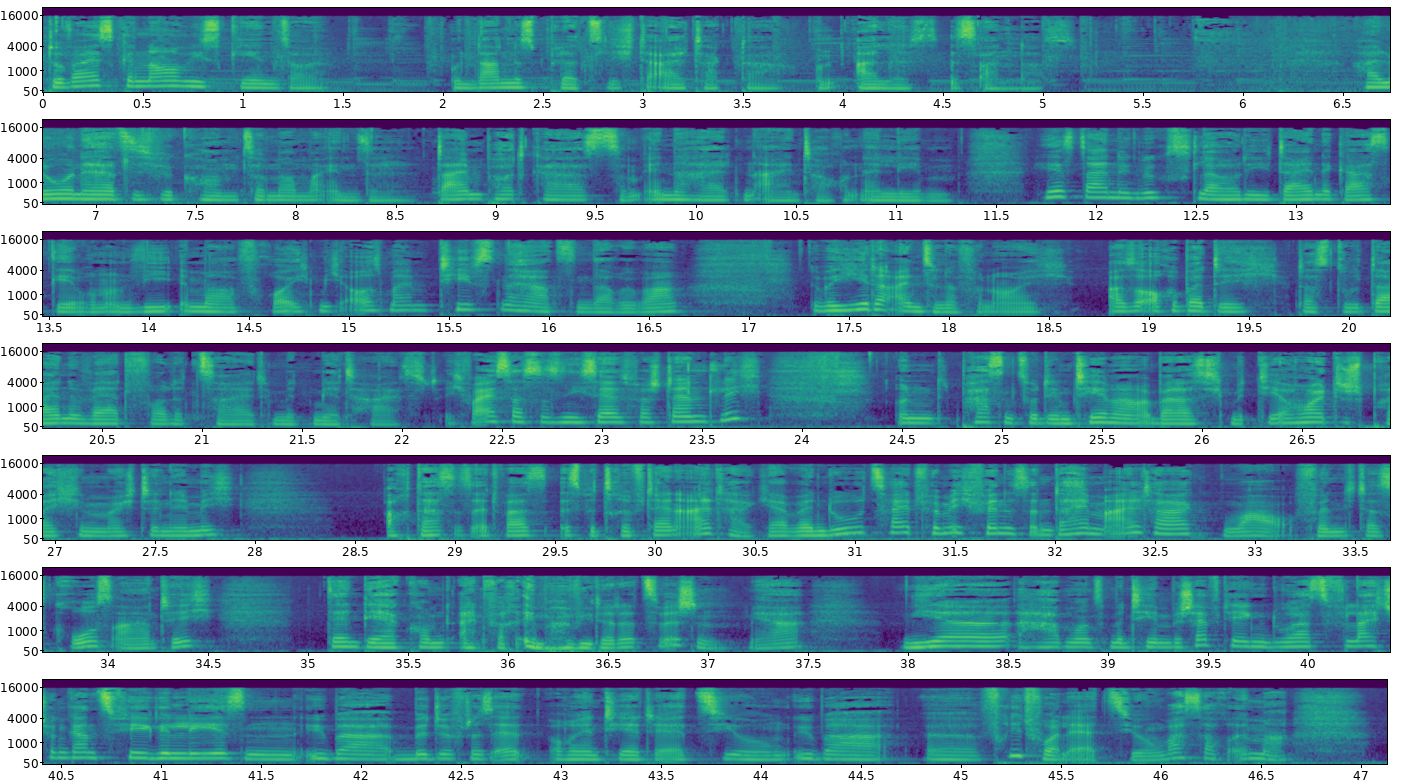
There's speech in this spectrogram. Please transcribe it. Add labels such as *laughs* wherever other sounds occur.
Du weißt genau, wie es gehen soll. Und dann ist plötzlich der Alltag da und alles ist anders. Hallo und herzlich willkommen zur Mama Insel, deinem Podcast zum Innehalten, Eintauchen, Erleben. Hier ist deine Glücksclaudi, deine Gastgeberin und wie immer freue ich mich aus meinem tiefsten Herzen darüber, über jede einzelne von euch, also auch über dich, dass du deine wertvolle Zeit mit mir teilst. Ich weiß, das ist nicht selbstverständlich und passend zu dem Thema, über das ich mit dir heute sprechen möchte, nämlich auch das ist etwas, es betrifft deinen Alltag. Ja, wenn du Zeit für mich findest in deinem Alltag, wow, finde ich das großartig, denn der kommt einfach immer wieder dazwischen. Ja, wir haben uns mit Themen beschäftigt. Du hast vielleicht schon ganz viel gelesen über bedürfnisorientierte Erziehung, über äh, friedvolle Erziehung, was auch immer.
